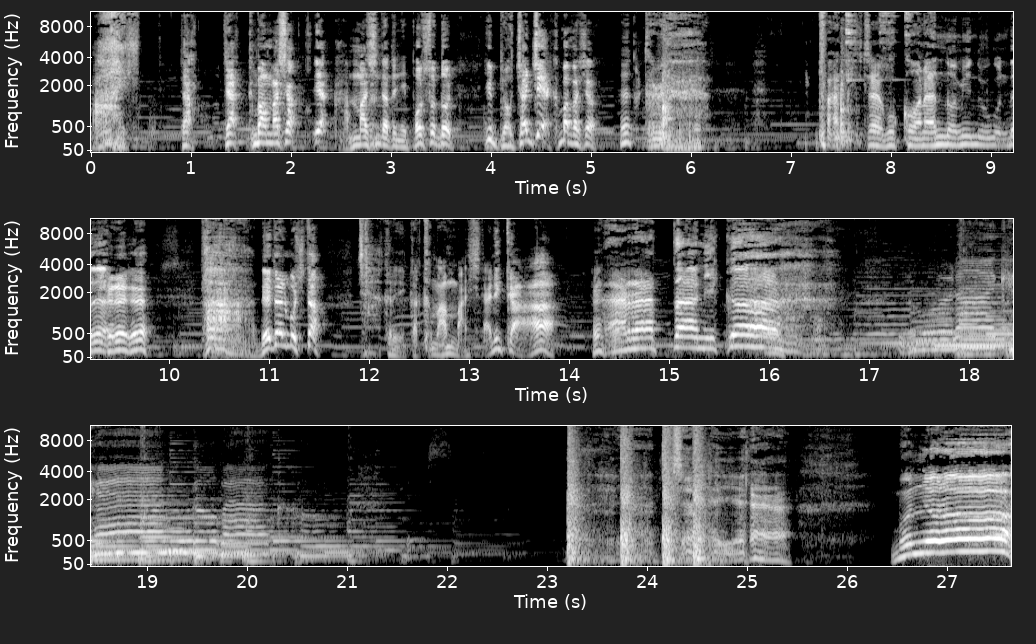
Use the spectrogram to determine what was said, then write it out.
아이, 자, 자, 그만 마셔. 야, 안 마신다더니 벌써 너, 이몇 잔째야? 그만 마셔. 그래. 받자고 권한 놈이 누군데? 그래, 그래. 다 내 잘못이다. 자, 그러니까 그만 마시라니까. 알았다니까. Back home. 자, 야. 문 열어!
